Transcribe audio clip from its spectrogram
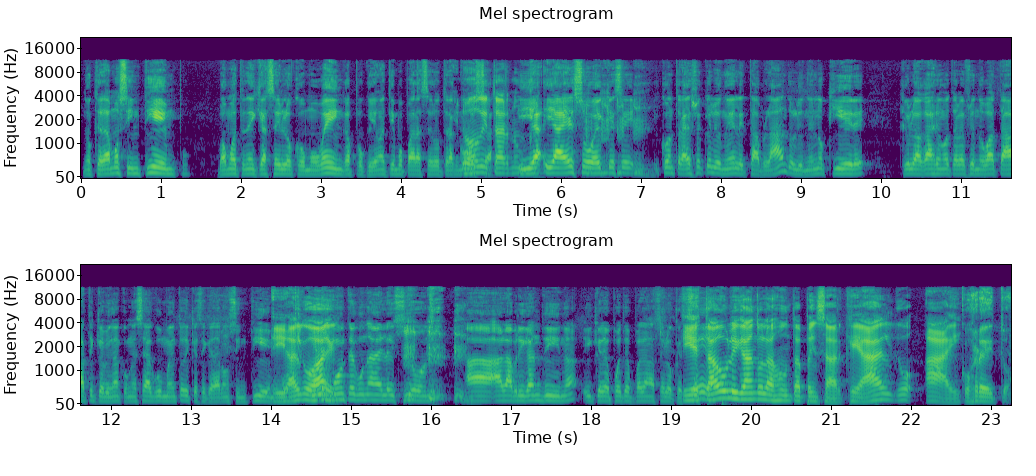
nos quedamos sin tiempo, vamos a tener que hacerlo como venga porque ya no hay tiempo para hacer otra cosa. y, a, y, a, eso es que se, contra eso es que Leonel está hablando, Leonel no quiere que lo agarren otra vez friendo batata y que vengan con ese argumento de que se quedaron sin tiempo. Y algo hay. monten unas elecciones a, a la brigandina y que después te puedan hacer lo que Y sea. está obligando a la Junta a pensar que algo hay Correcto.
